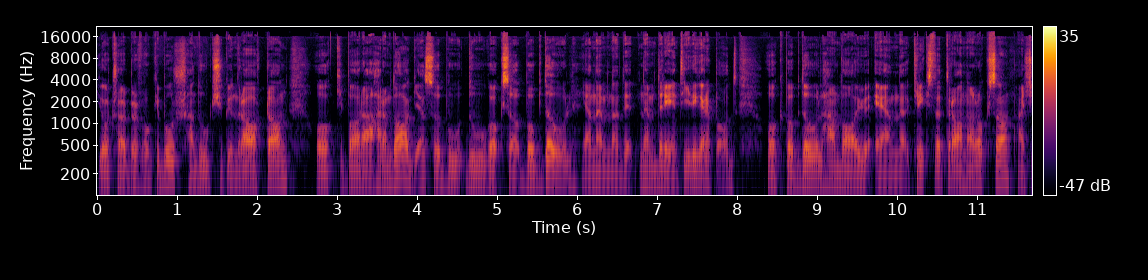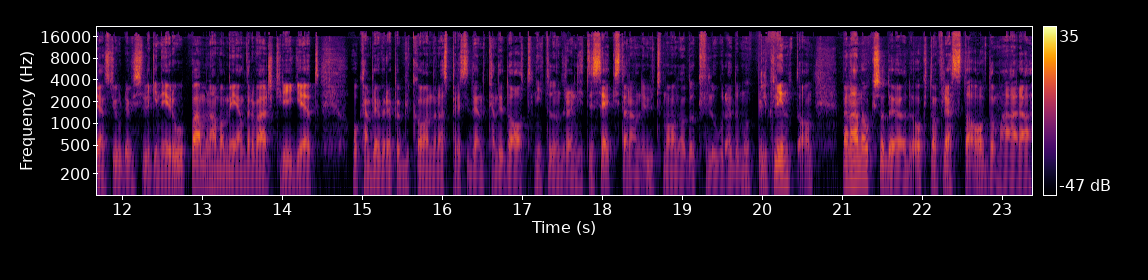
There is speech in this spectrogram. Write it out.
George Herbert Walker Bush, han dog 2018 och bara häromdagen så dog också Bob Dole. Jag nämnde, nämnde det i en tidigare podd. Och Bob Dole, han var ju en krigsveteran han också. Han tjänstgjorde visserligen i Europa, men han var med i andra världskriget och han blev republikanernas presidentkandidat 1996 där han utmanade och förlorade mot Bill Clinton. Men han är också död och de flesta av de här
